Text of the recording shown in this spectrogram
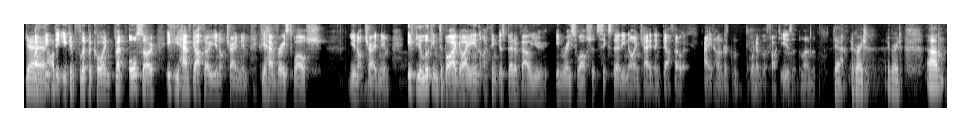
Yeah, I think I've- that you could flip a coin, but also if you have Gutho, you're not trading him. If you have Reece Walsh, you're not trading him. If you're looking to buy a guy in, I think there's better value in Reece Walsh at 639k than Gutho at 800 and whatever the fuck he is at the moment. Yeah, agreed. Agreed. Um,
